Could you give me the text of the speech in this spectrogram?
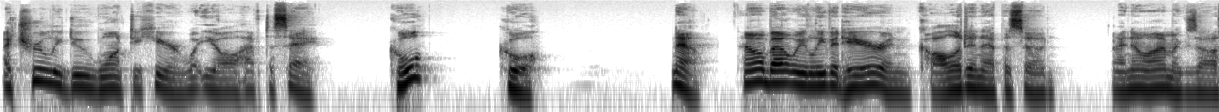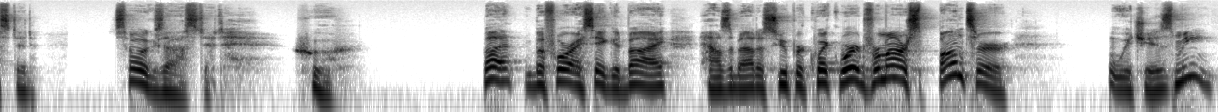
I truly do want to hear what you all have to say. Cool? Cool. Now, how about we leave it here and call it an episode? I know I'm exhausted. So exhausted. Whew. But before I say goodbye, how's about a super quick word from our sponsor? Which is me.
